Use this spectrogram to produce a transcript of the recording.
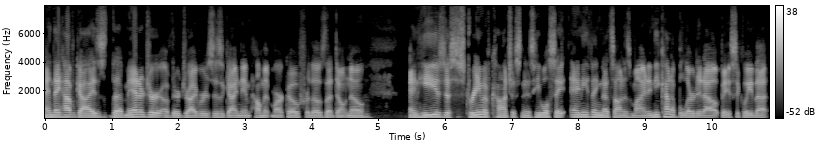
And they have guys. The manager of their drivers is a guy named Helmut Marko, For those that don't know, Mhm. and he is just stream of consciousness. He will say anything that's on his mind, and he kind of blurted out basically that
